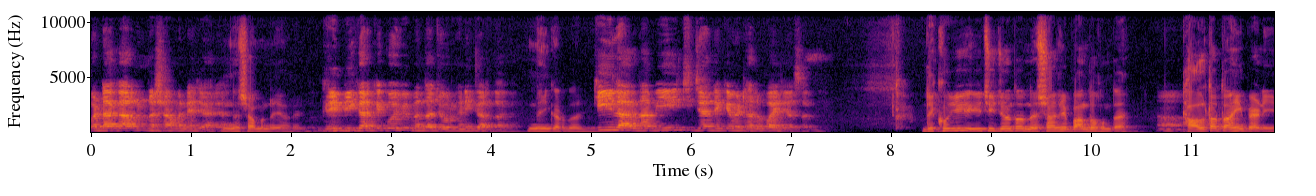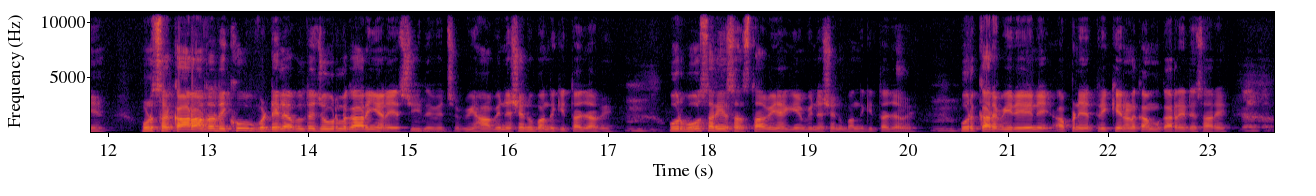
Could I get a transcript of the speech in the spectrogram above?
ਵੱਡਾ ਕਾਰਨ ਨਸ਼ਾ ਮੰਨਿਆ ਜਾ ਰਿਹਾ। ਨਸ਼ਾ ਮੰਨਿਆ ਜਾ ਰਿਹਾ ਜੀ। ਗਰੀਬੀ ਕਰਕੇ ਕੋਈ ਵੀ ਬੰਦਾ ਚੋਰੀਆਂ ਨਹੀਂ ਕਰਦਾ ਗਾ। ਨਹੀਂ ਕਰਦਾ ਜੀ। ਕੀ ਲੱਗਦਾ ਵੀ ਇਹ ਚੀਜ਼ਾਂ ਦੇ ਕਿਵੇਂ ਠੱਲ ਪਾਈ ਜਾ ਸਕਦੀ? ਦੇਖੋ ਜੀ ਇਹ ਚੀਜ਼ਾਂ ਤਾਂ ਨਸ਼ਾ ਜੇ ਬੰਦ ਹੁੰਦਾ ਹੈ, ਹਾਂ ਠੱਲ ਤਾਂ ਤਾਂ ਹੀ ਪੈਣੀ ਹੈ। ਹੁਣ ਸਰਕਾਰਾਂ ਤਾਂ ਦੇਖੋ ਵੱਡੇ ਲੈਵਲ ਤੇ ਜ਼ੋਰ ਲਗਾ ਰਹੀਆਂ ਨੇ ਇਸ ਚੀਜ਼ ਦੇ ਵਿੱਚ ਵੀ ਹਾਂ ਵੀ ਨਸ਼ੇ ਨੂੰ ਬੰਦ ਕੀਤਾ ਜਾਵੇ। ਹੂੰ। ਔਰ ਬਹੁਤ ਸਾਰੀਆਂ ਸੰਸਥਾ ਵੀ ਹੈਗੀਆਂ ਵੀ ਨਸ਼ੇ ਨੂੰ ਬੰਦ ਕੀਤਾ ਜਾਵੇ। ਹੂੰ। ਔਰ ਕਰ ਵੀ ਰਹੇ ਨੇ ਆਪਣੇ ਤਰੀਕੇ ਨਾਲ ਕੰਮ ਕਰ ਰਹੇ ਨੇ ਸਾਰੇ। ਬਿਲਕੁਲ।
